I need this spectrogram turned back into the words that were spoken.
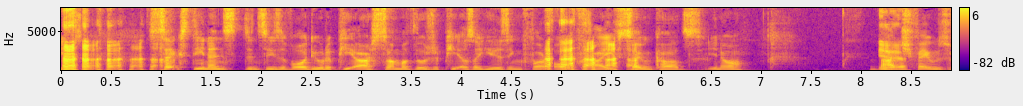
lines, 16 instances of audio repeater. Some of those repeaters are using for all five sound cards, you know? Yeah. batch files.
